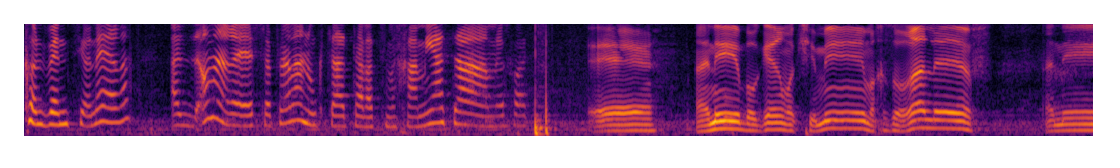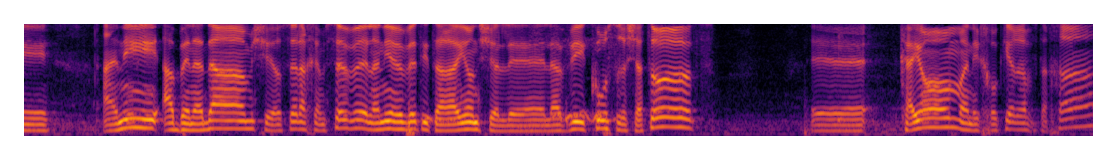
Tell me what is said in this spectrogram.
קונבנציונר. אז עומר, uh, ספר לנו קצת על עצמך, מי אתה, מאיפה אתה? אני בוגר מגשימים, מחזור א', אני... אני הבן אדם שעושה לכם סבל, אני הבאתי את הרעיון של אה, להביא קורס רשתות. אה, כיום אני חוקר אבטחה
